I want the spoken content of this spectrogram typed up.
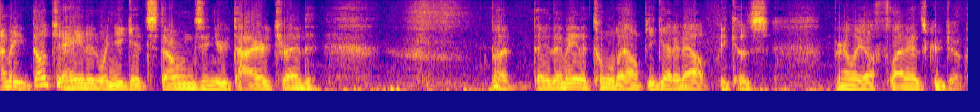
I mean, don't you hate it when you get stones in your tire tread? But they, they made a tool to help you get it out because apparently a flathead screwdriver.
